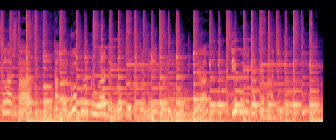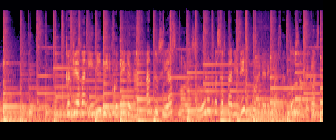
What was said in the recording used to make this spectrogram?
Selasa, tanggal 22 dan 23 Mei Kegiatan ini diikuti dengan antusias oleh seluruh peserta didik mulai dari kelas 1 sampai kelas 6.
